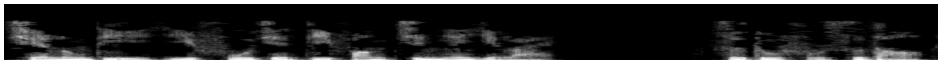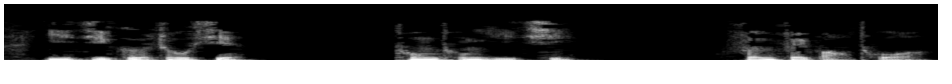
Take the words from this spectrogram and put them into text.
乾隆帝以福建地方近年以来，自都府司道以及各州县，通通遗弃，分废宝陀，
